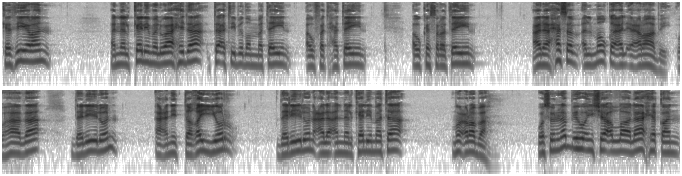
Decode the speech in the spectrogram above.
كثيرا أن الكلمة الواحدة تأتي بضمتين أو فتحتين أو كسرتين على حسب الموقع الإعرابي وهذا دليل عن التغير دليل على أن الكلمة معربة. وسننبه إن شاء الله لاحقا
